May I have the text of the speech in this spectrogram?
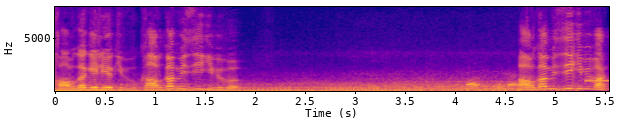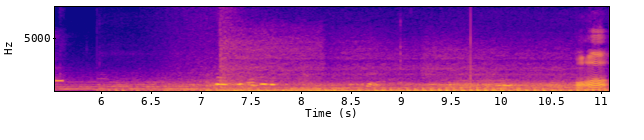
Kavga geliyor gibi bu. Kavga müziği gibi bu. Kavga müziği gibi bak. Aha.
